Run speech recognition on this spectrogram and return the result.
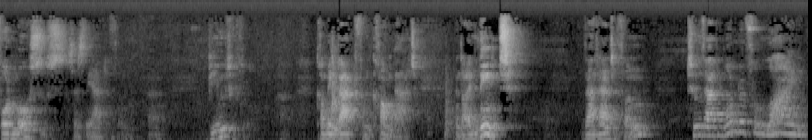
Formosus, says the antiphon. Beautiful coming back from combat. And I linked that antiphon to that wonderful line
